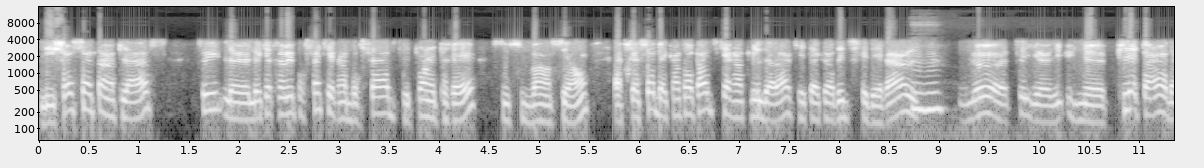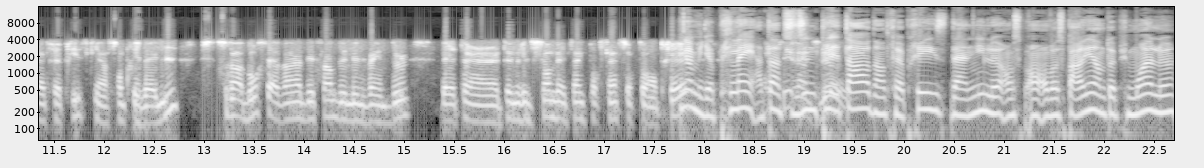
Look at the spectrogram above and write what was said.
Les choses sont en place. Tu sais, le, le 80% qui est remboursable, c'est pas un prêt, c'est une subvention. Après ça, ben, quand on parle du 40 000 qui est accordé du fédéral, Mhm. là, tu sais, il y a une pléthore d'entreprises qui en sont prévalues. Si tu rembourses avant décembre 2022, ben, tu as, une réduction de 25% sur ton prêt. Non, mais il y a plein. Attends, On tu dis une là, pléthore d'entreprises, Dani, là, on, on va se parler entre toi puis moi, là.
